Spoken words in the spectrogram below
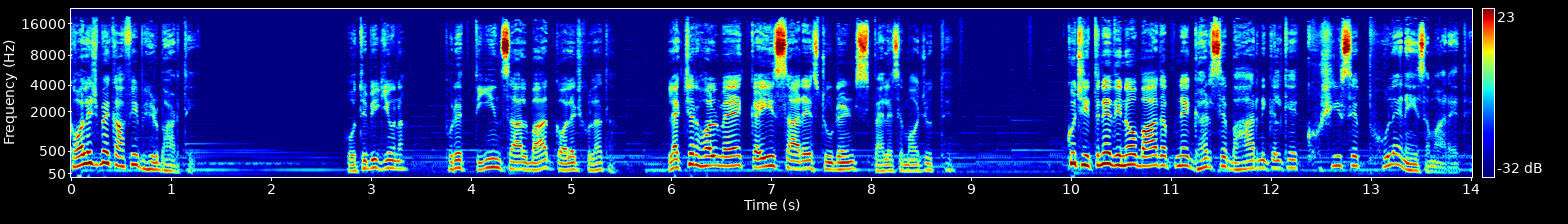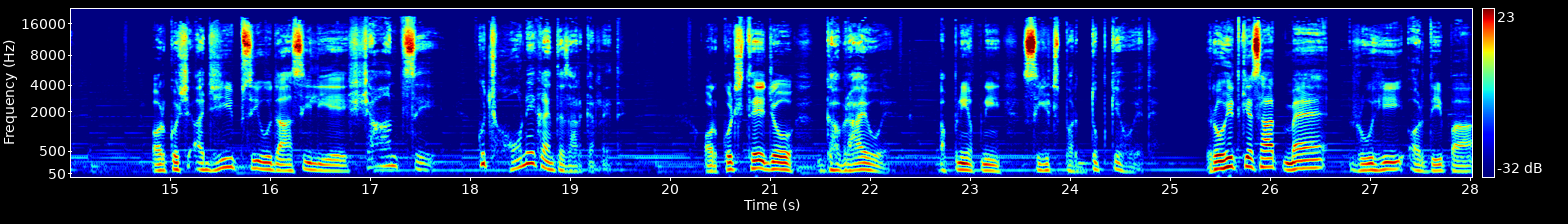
कॉलेज में काफ़ी भीड़ भाड़ थी। होती भी क्यों ना? पूरे तीन साल बाद कॉलेज खुला था। लेक्चर हॉल में कई सारे स्टूडेंट्स पहले से मौजूद थे। कुछ इतने दिनों बाद अपने घर से बाहर निकल के खुशी से फूले नहीं समा रहे थे। और कुछ अजीब सी उदासी लिए शांत से कुछ होने का इंतज़ार कर रहे थे। और कुछ थे जो घबराए हुए अपनी अपनी सीट्स पर दुबके हुए थे। रोहित के साथ मैं, रूही और दीपा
